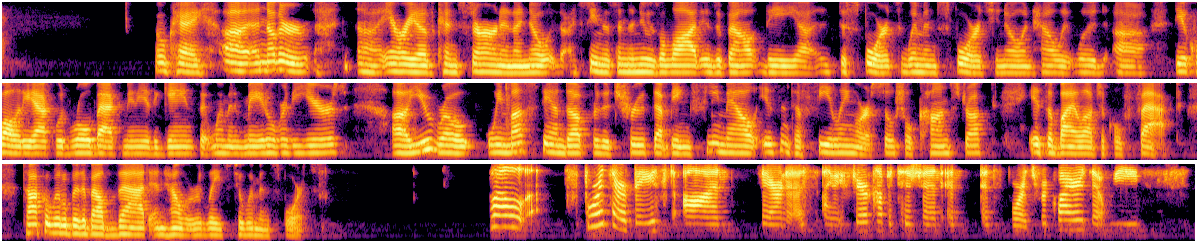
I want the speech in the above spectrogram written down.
Okay. Uh, another uh, area of concern, and I know I've seen this in the news a lot, is about the uh, the sports, women's sports. You know, and how it would uh, the Equality Act would roll back many of the gains that women have made over the years. Uh, you wrote, "We must stand up for the truth that being female isn't a feeling or a social construct; it's a biological fact." Talk a little bit about that and how it relates to women's sports. Well, sports are based on fairness. I mean, fair competition in, in sports requires that we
